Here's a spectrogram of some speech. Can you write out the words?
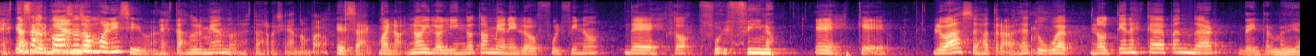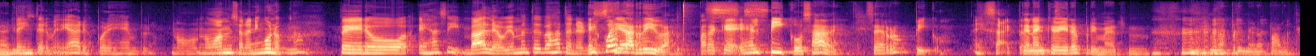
¿Estás Esas cosas son buenísimas. Estás durmiendo, estás recibiendo un pago. Exacto. Bueno, no, y lo lindo también y lo full fino de esto Full fino. es que lo haces a través de tu web. No tienes que depender De intermediarios. de intermediarios, por ejemplo. No, no voy a mencionar ninguno. No. Pero es así, vale, obviamente vas a tener... es cuesta arriba, para que es el pico, ¿sabes? Cerro, pico. Exacto. Tienen que ir al primer, la primera parte.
